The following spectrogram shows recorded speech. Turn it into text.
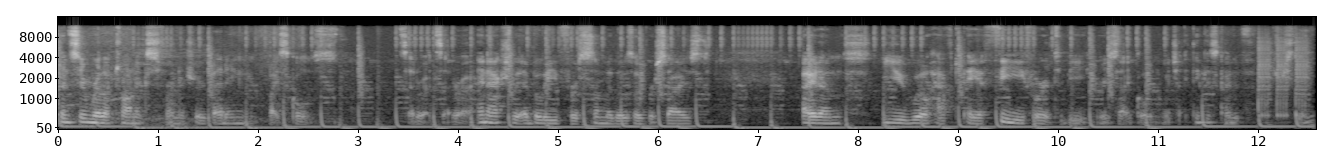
consumer electronics, furniture, bedding, bicycles, etc., etc. And actually, I believe for some of those oversized items, you will have to pay a fee for it to be recycled, which I think is kind of interesting.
